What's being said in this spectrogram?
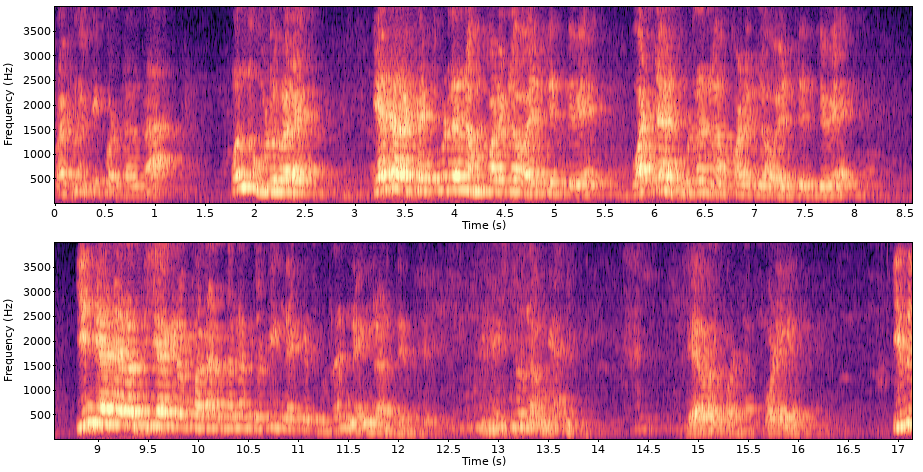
ಪ್ರಕೃತಿ ಕೊಟ್ಟಂತ ಒಂದು ಉಡುಗೊರೆ. ಏನಾರ ಕಚ್ಬಿಟ್ರೆ ನಮ್ಮ ಪಡಗೆ ನಾವು ಹೇಳ್ತಿರ್ತೀವಿ ಹೊಟ್ಟೆ ಹಚ್ಬಿಟ್ರೆ ನಮ್ಮ ಪಡಗೆ ನಾವು ಹೇಳ್ತಿರ್ತೀವಿ ಇನ್ನೇನಾರ ಸಿಹಿಯಾಗಿರೋ ಪದಾರ್ಥನ ತುಟಿಗೆ ನೆಕ್ಕಿಸ್ಬಿಟ್ರೆ ನೆಗ್ನಾಡ್ತಿರ್ತೀವಿ ಇಷ್ಟು ನಮಗೆ ದೇವರು ಕೊಟ್ಟ ಕೊಡುಗೆ. ಇದು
